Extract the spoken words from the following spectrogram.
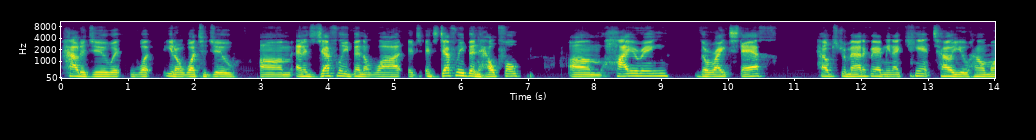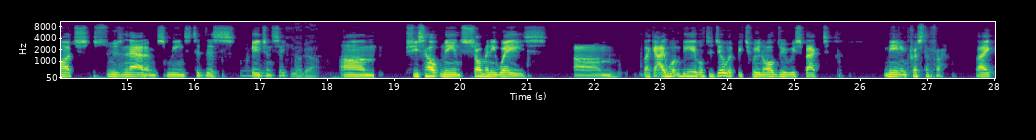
how to do it, what you know, what to do. Um, and it's definitely been a lot. It's it's definitely been helpful. Um, hiring the right staff helps dramatically. I mean, I can't tell you how much Susan Adams means to this agency. No doubt. Um, she's helped me in so many ways. Um, like I wouldn't be able to do it between all due respect, me and Christopher. Like,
